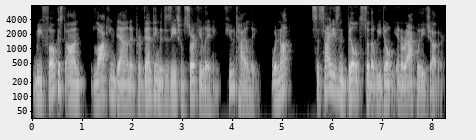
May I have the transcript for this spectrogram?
We focused on locking down and preventing the disease from circulating futilely. We're not society isn't built so that we don't interact with each other.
